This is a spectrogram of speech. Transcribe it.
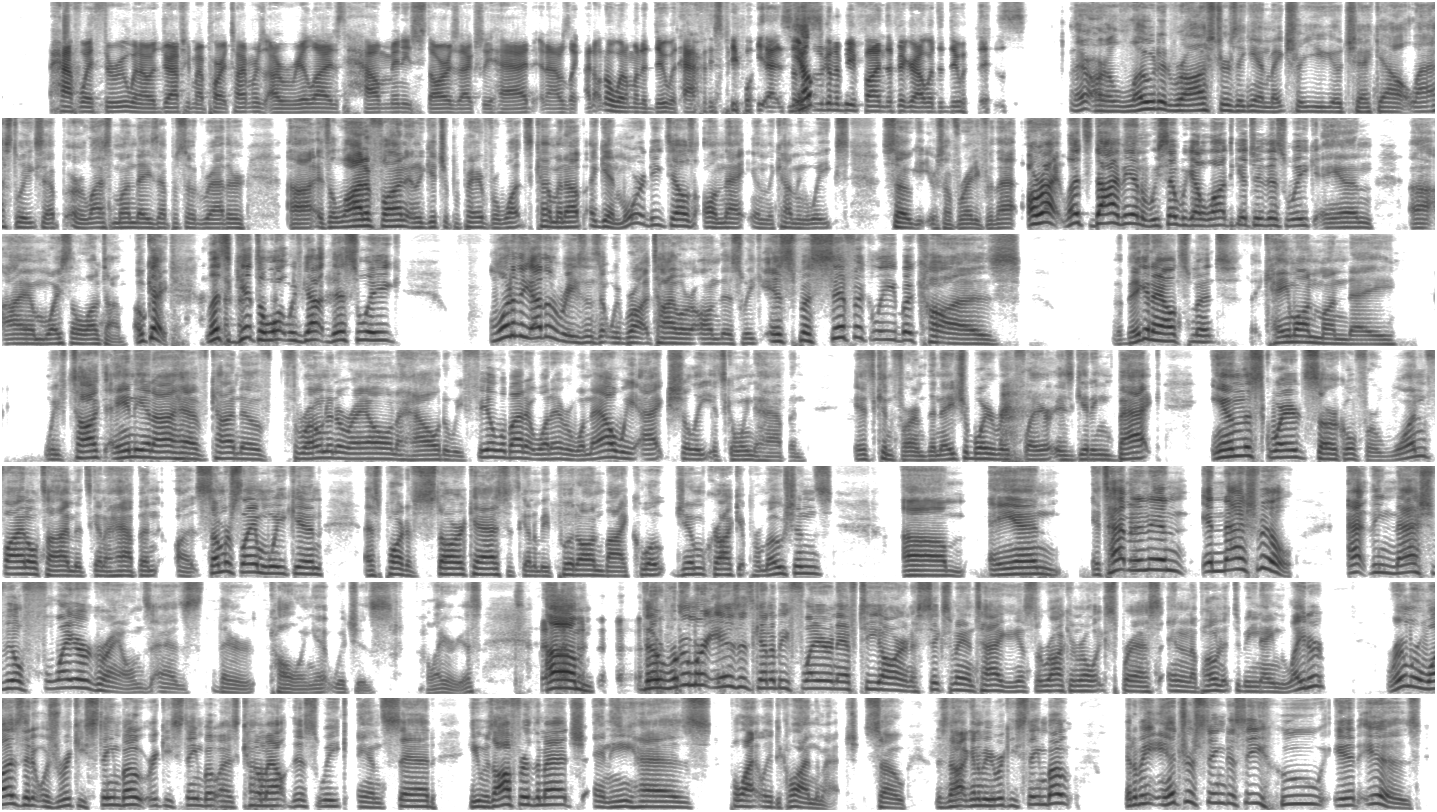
halfway through when I was drafting my part timers, I realized how many stars I actually had, and I was like, I don't know what I'm going to do with half of these people yet. So yep. this is going to be fun to figure out what to do with this. There are loaded rosters. Again, make sure you go check out last week's ep- or last Monday's episode, rather. Uh, it's a lot of fun and it'll get you prepared for what's coming up. Again, more details on that in the coming weeks. So get yourself ready for that. All right, let's dive in. We said we got a lot to get to this week, and uh, I am wasting a lot of time. Okay, let's get to what we've got this week. One of the other reasons that we brought Tyler on this week is specifically because the big announcement that came on Monday. We've talked, Andy and I have kind of thrown it around. How do we feel about it? Whatever. Well, now we actually, it's going to happen. It's confirmed. The Nature Boy Ric Flair is getting back in the squared circle for one final time. It's going to happen on SummerSlam weekend as part of Starcast. It's going to be put on by quote Jim Crockett Promotions. Um, and it's happening in in Nashville at the Nashville Flair Grounds, as they're calling it, which is hilarious. Um, the rumor is it's going to be Flair and FTR in a six man tag against the Rock and Roll Express and an opponent to be named later. Rumor was that it was Ricky Steamboat. Ricky Steamboat has come out this week and said he was offered the match and he has politely declined the match. So it's not going to be Ricky Steamboat. It'll be interesting to see who it is.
